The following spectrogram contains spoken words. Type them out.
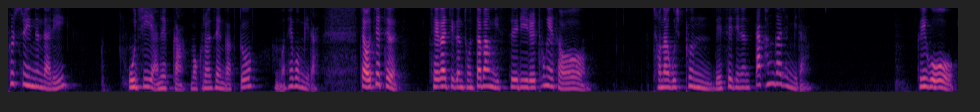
풀 수 있는 날이 오지 않을까, 뭐 그런 생각도 한번 해봅니다. 자, 어쨌든 제가 지금 돈다방 미스리를 통해서 전하고 싶은 메시지는 딱 한 가지입니다. 그리고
